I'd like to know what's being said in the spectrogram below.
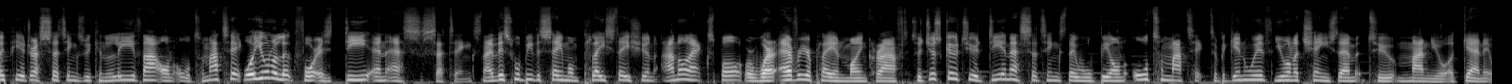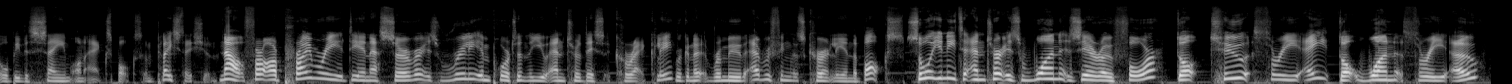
IP address settings. We can leave that on automatic. What you want to look for is DNS settings. Now this will be the same on PlayStation and on Xbox or wherever you're playing Minecraft. So just go to your DNS settings. They will be on automatic to begin with. You want to change them to manual. Again, it will be the same on Xbox and PlayStation. Now for our primary DNS server, it's really important that you enter this correctly. We're going to remove everything that's currently in the box. So what you need to enter is 104.238.130 dot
